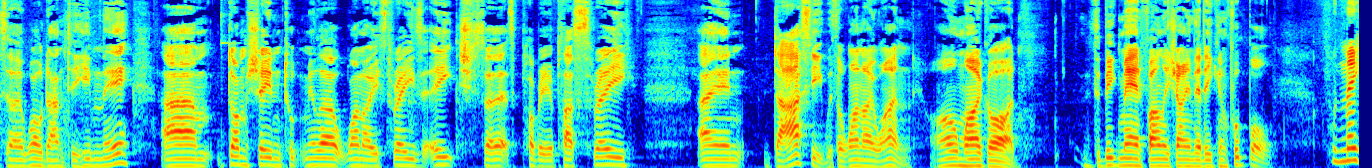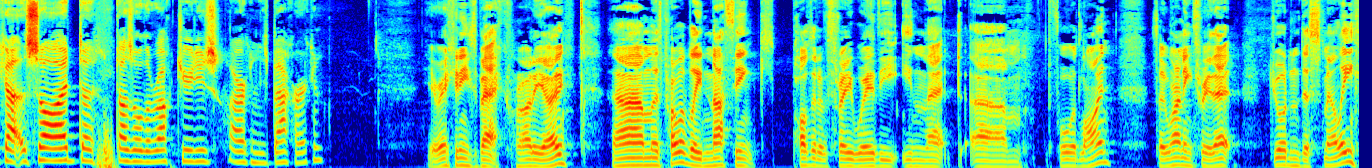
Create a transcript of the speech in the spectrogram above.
so well done to him there. Um, Dom Sheed and Touk Miller, 103s each. So that's probably a plus three. And Darcy with a 101. Oh my God. The big man finally showing that he can football. With Meek out the side, do, does all the ruck duties. I reckon he's back. I reckon. You reckon he's back, rightio. Um, there's probably nothing positive three worthy in that um, forward line. So running through that, Jordan DeSmelly,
